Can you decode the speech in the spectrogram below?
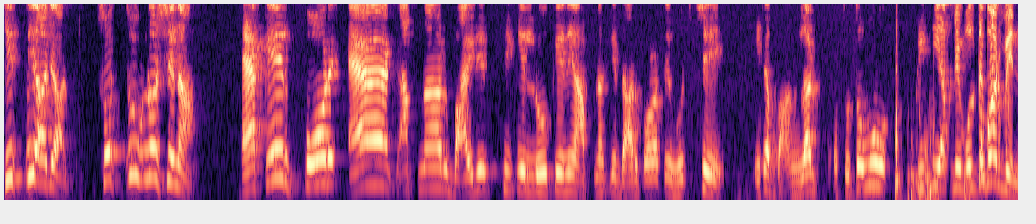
কীর্তি আজাদ শত্রুঘ্ন সেনা একের পর এক আপনার বাইরের থেকে লোক এনে আপনাকে দাঁড় করাতে হচ্ছে। এটা বাংলার কততম প্রীতি আপনি বলতে পারবেন?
